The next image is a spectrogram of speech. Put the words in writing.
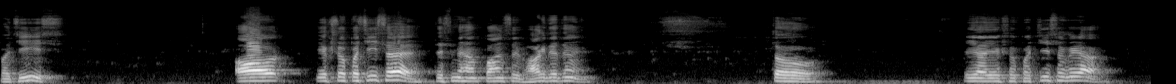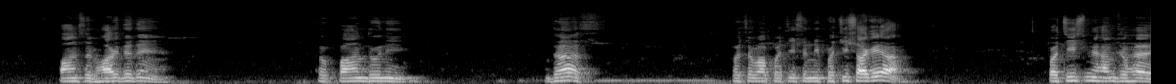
पच्चीस। और एक सौ पच्चीस है तो इसमें हम पाँच से भाग देते हैं। तो यह एक सौ पच्चीस हो गया। पाँच से भाग देते हैं। तो पाँच दूनी दस, पचवा पच्चीस यानी पच्चीस आ गया। पच्चीस में हम जो है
